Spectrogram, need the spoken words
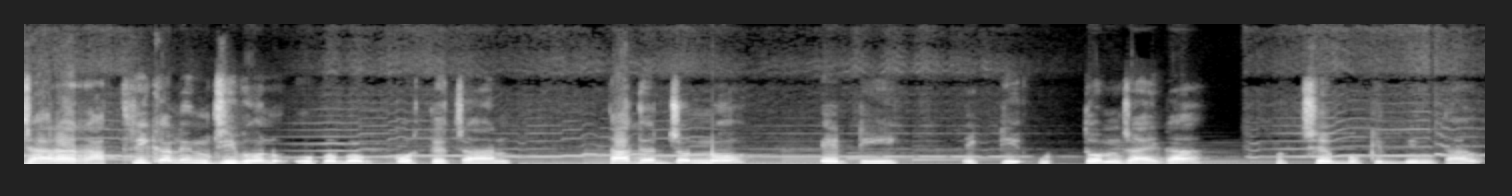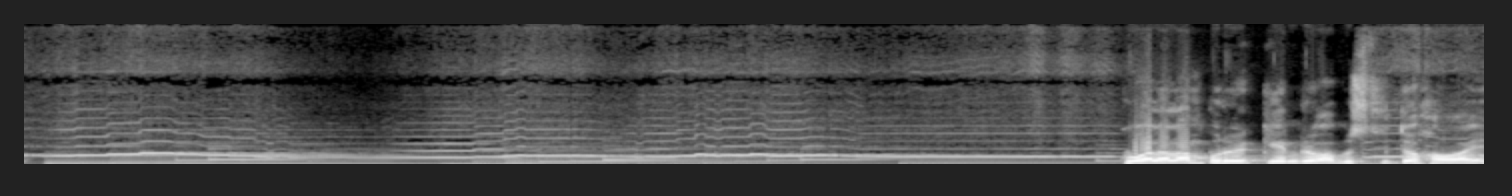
যারা রাত্রিকালীন জীবন উপভোগ করতে চান, তাদের জন্য এটি একটি উত্তম জায়গা হচ্ছে বুকিত বিনতাং। কুয়ালালামপুরের কেন্দ্রে অবস্থিত হওয়ায়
